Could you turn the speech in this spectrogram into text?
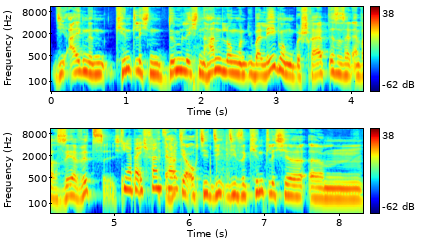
die eigenen kindlichen, dümmlichen Handlungen und Überlegungen beschreibt, ist es halt einfach sehr witzig. Ja, aber ich fand's Er halt- hat ja auch die, die, diese kindliche, ähm,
